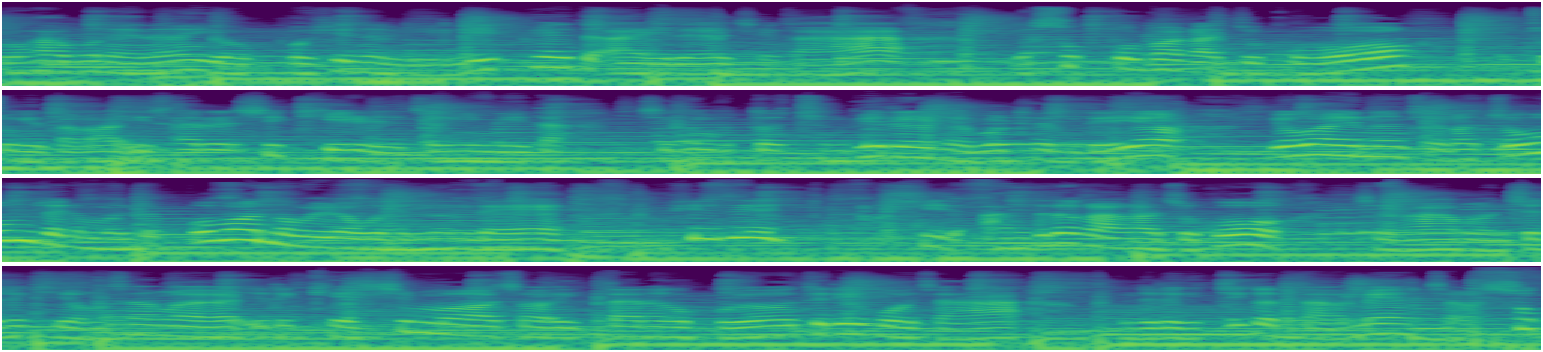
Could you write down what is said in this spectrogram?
이 화분에는 요 보시는 릴리패드 아이를 제가 쑥 뽑아가지고 이쪽에다가 이사를 시킬 예정입니다. 지금부터 준비를 해볼 텐데요. 이 아이는 제가 조금 전에 먼저 뽑아 놓으려고 했는데 핀셋이 안 들어가가지고 제가 먼저 이렇게 영상을 이렇게 심어져 있다는 거 보여드리고자 이렇게 찍은 다음에 제가 쑥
